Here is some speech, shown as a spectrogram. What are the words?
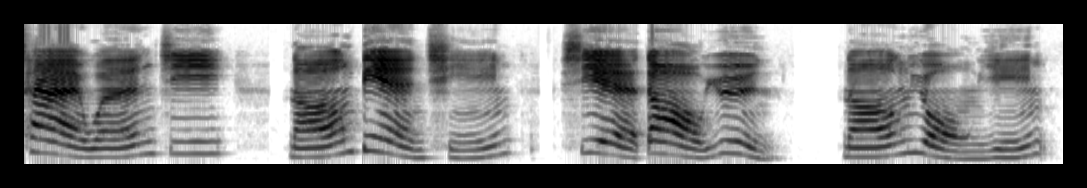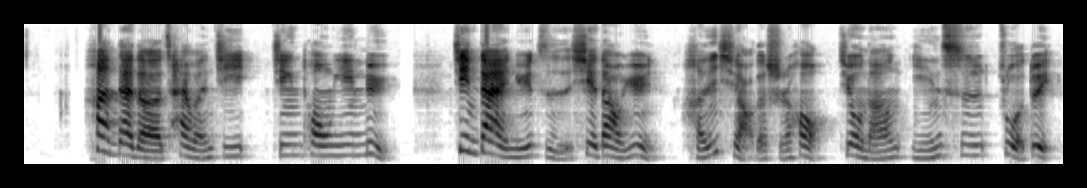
蔡文姬能辨琴，谢道韫能咏吟。汉代的蔡文姬精通音律，晋代女子谢道韫很小的时候就能吟诗作对。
